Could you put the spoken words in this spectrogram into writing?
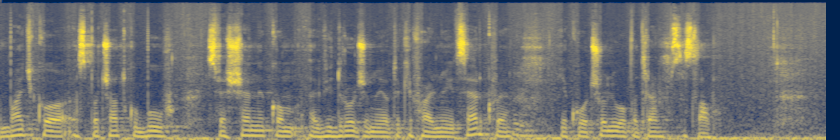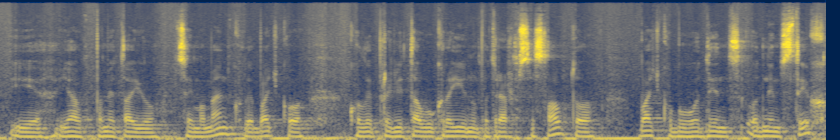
батько спочатку був священником відродженої автокефальної церкви, яку очолював патріарх Мстислав. І я пам'ятаю цей момент, коли батько, коли прилітав в Україну Патріарх Мстислав, то батько був один, одним з тих,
